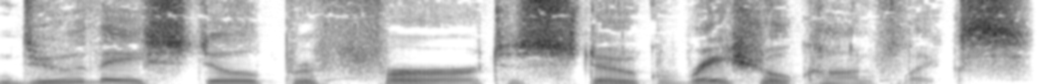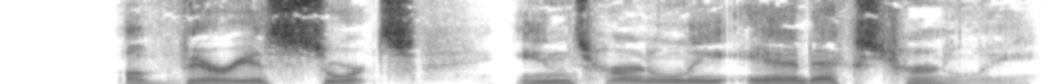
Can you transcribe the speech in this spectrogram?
do they still prefer to stoke racial conflicts of various sorts internally and externally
